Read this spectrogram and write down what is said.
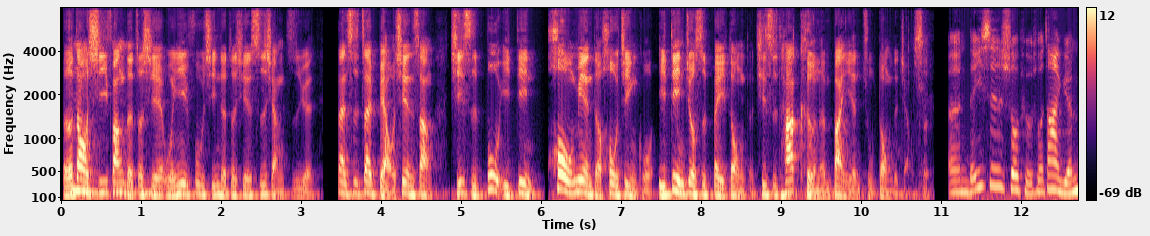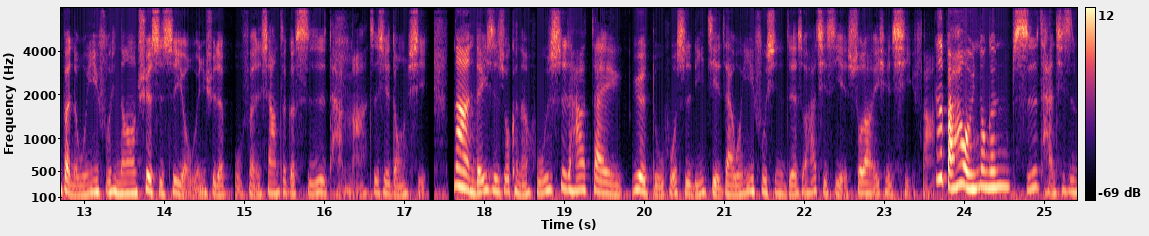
得到西方的这些文艺复兴的这些思想资源。但是在表现上，其实不一定后面的后进国一定就是被动的，其实他可能扮演主动的角色。嗯，你的意思是说，比如说，当然原本的文艺复兴当中确实是有文学的部分，像这个十日谈嘛这些东西。那你的意思是说，可能胡适他在阅读或是理解在文艺复兴的这些时候，他其实也受到一些启发。就是白话文运动跟十日谈其实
